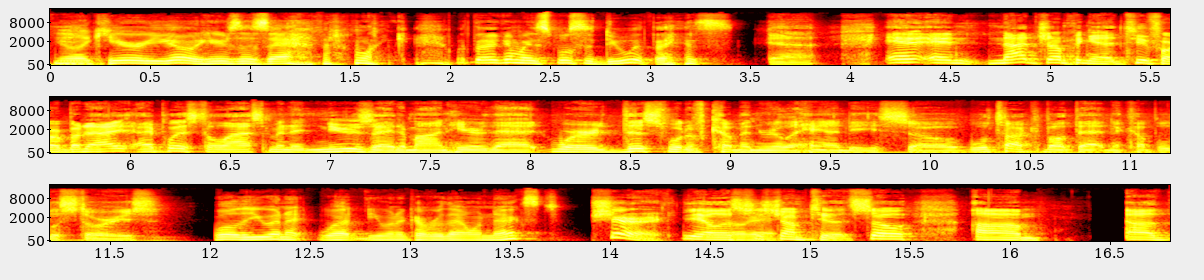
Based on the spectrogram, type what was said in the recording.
you're like, here you go, here's this app. And I'm like, what the heck am I supposed to do with this? Yeah, and, and not jumping ahead too far, but I, I placed a last minute news item on here that where this would have come in really handy. So we'll talk about that in a couple of stories. Well, do you want to, what, do you want to cover that one next? Sure. Yeah, let's Okay. just jump to it. So, um, uh,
